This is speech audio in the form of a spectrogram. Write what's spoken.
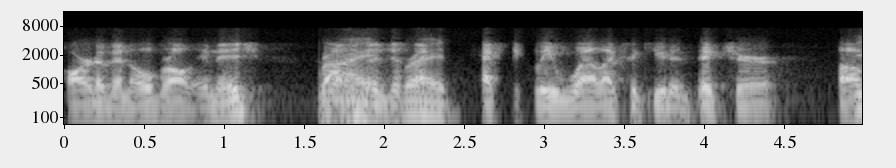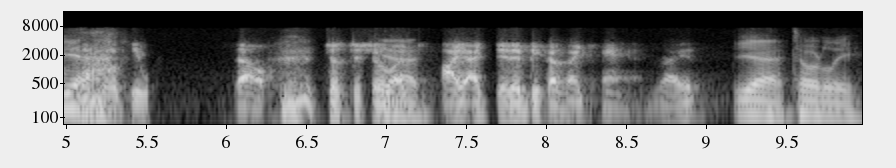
part of an overall image rather Right, than just right. like technically well executed picture of Yeah. the Milky Way itself, just to show Yeah. like I, I did it because I can, right? yeah, totally.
